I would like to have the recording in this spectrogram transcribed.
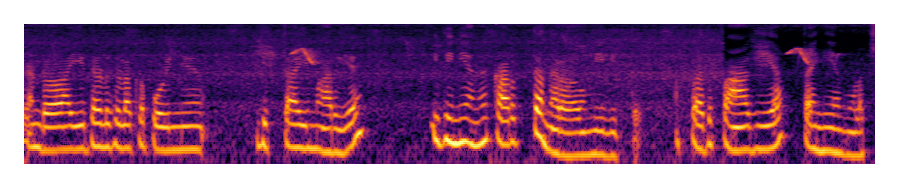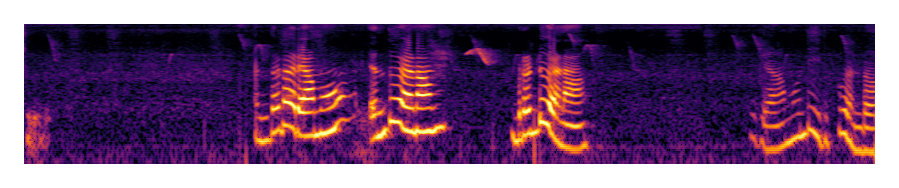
കണ്ടോ ആ ഇതളുകളൊക്കെ പൊഴിഞ്ഞ് വിത്തായി മാറിയ. ഇതിനി അങ്ങ് കറുത്ത നിറമാവും ഈ വിത്ത്. അപ്പോൾ അത് പാകിയ തനിയെ മുളച്ചു വരും എന്താടാ രാമു? എന്ത് വേണം? ബ്രെഡ് വേണോ? രാമുവിന്റെ ഇരിപ്പ് കണ്ടോ?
